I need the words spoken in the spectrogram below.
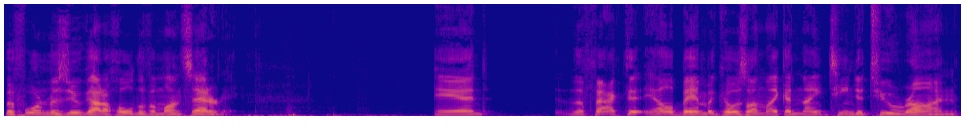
before Mizzou got a hold of them on Saturday. And the fact that Alabama goes on like a 19 to 2 run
